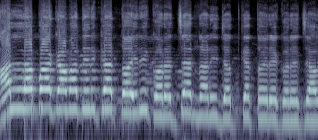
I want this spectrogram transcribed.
আল্লাহ পাক আমাদেরকে তৈরি করেছে নারী জাতকে তৈরি করেছেন।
